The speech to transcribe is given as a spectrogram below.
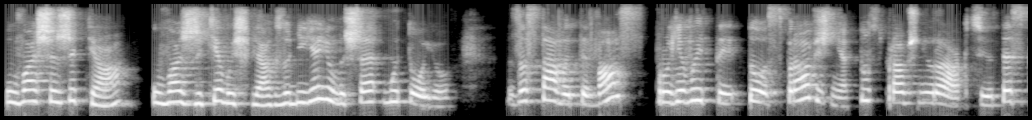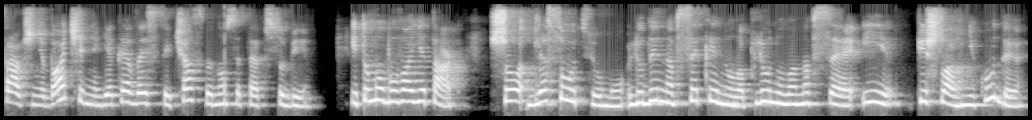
у ваше життя, у ваш життєвий шлях з однією лише метою заставити вас проявити то справжнє, ту справжню реакцію, те справжнє бачення, яке весь цей час ви носите в собі. І тому буває так, що для соціуму людина все кинула, плюнула на все і пішла в нікуди.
